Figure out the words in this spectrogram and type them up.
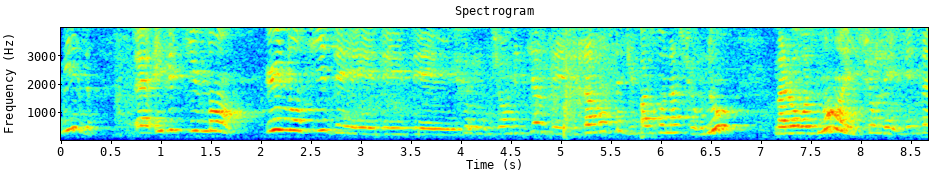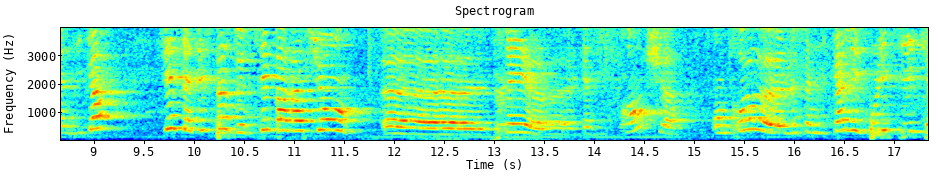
Louise, effectivement, une aussi des, j'ai envie de dire, des avancées du patronat sur nous, malheureusement, et sur les, syndicats, c'est cette espèce de séparation euh, très euh, quasi franche entre euh, le syndical et le politique.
